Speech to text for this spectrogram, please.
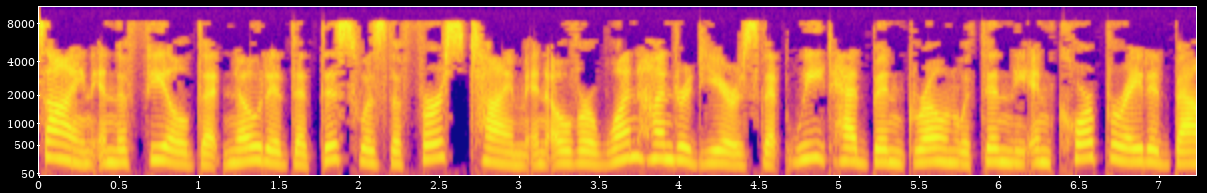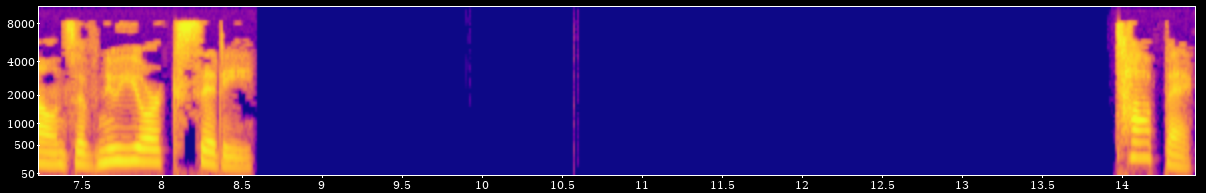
sign in the field that noted that this was the first time in over 100 years that wheat had been grown within the incorporated bounds of New York City. Topic.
